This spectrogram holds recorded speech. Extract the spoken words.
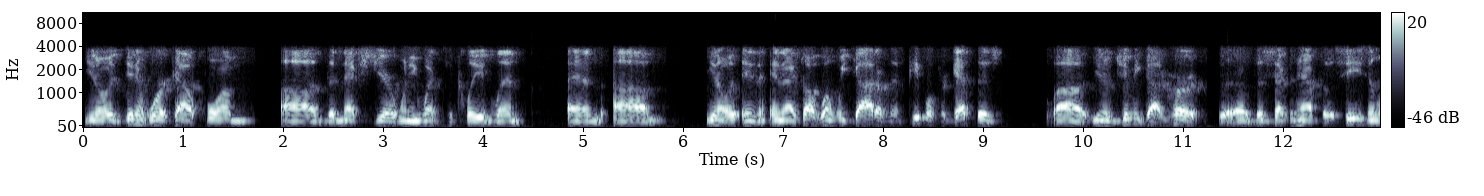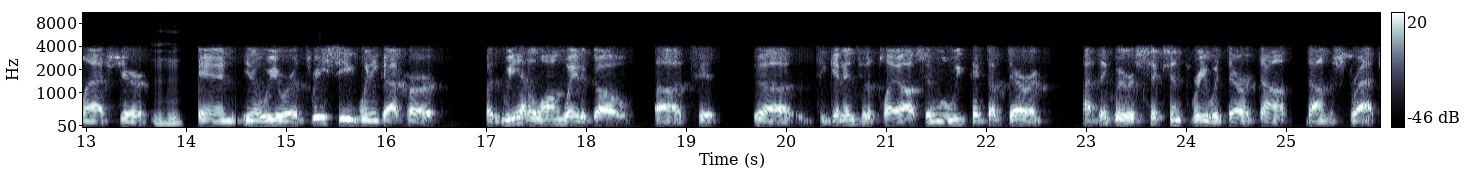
you know it didn't work out for him uh, the next year when he went to Cleveland, and um, you know and, and I thought when we got him, that people forget this, uh, you know, Jimmy got hurt uh, the second half of the season last year, mm-hmm. and you know we were a three seed when he got hurt, but we had a long way to go uh, to uh, to get into the playoffs. And when we picked up Derrick, I think we were six and three with Derrick down down the stretch,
